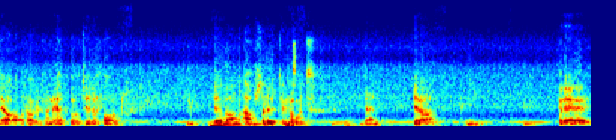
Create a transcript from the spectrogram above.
Ja, då har vi funderat på telefon. Det var han absolut emot. Den? Ja. För det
